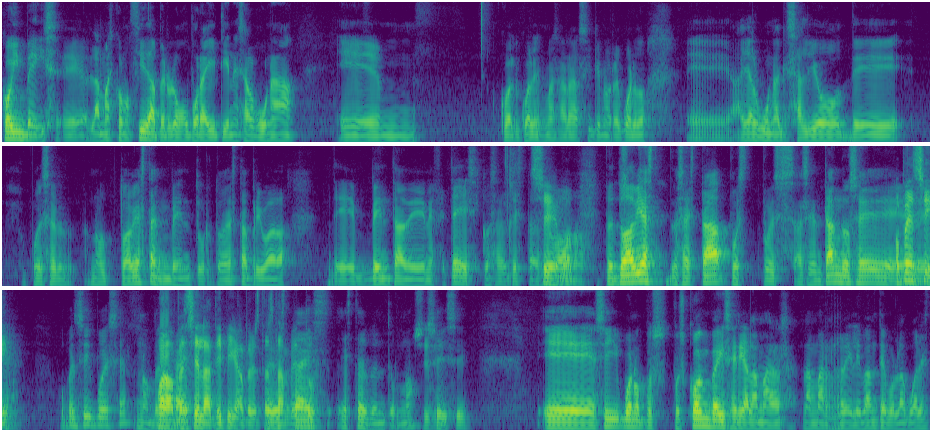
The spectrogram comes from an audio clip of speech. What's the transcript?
Coinbase, la más conocida, pero luego por ahí tienes alguna... ¿cuál, ¿Cuál es más? Ahora sí que no recuerdo. hay alguna que salió de... Puede ser... No, todavía está en Venture, todavía está privada de venta de NFTs y cosas de estas. Sí, bueno. Pero todavía o sea, está pues, pues asentándose. OpenSea. OpenSea puede ser. No, bueno, OpenSea es la típica, pero esta está en Venture. esta es Venture, ¿no? sí. sí. sí. Eh, sí, bueno, pues, pues Coinbase sería la más, la más relevante por la cual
